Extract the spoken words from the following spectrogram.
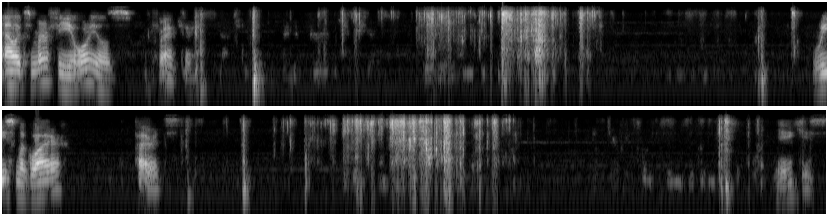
Alex Murphy, Orioles, Refractor. Reese McGuire, Pirates. Yankees.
